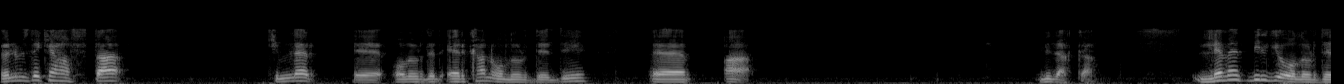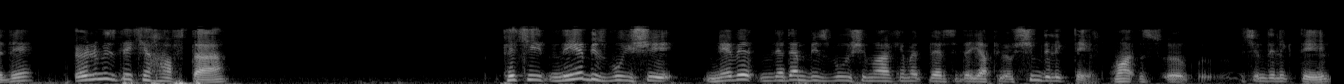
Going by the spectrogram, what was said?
Önümüzdeki hafta kimler e, olur dedi? Erkan olur dedi. E, a, bir dakika. Levent Bilgi olur dedi. Önümüzdeki hafta peki niye biz bu işi ne, neden biz bu işi muhakemet dersi de yapıyoruz? Şimdilik değil. Şimdilik değil.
